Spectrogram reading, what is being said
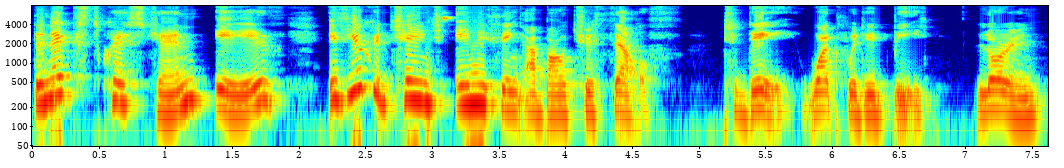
The next question is if you could change anything about yourself today, what would it be? Lauren.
